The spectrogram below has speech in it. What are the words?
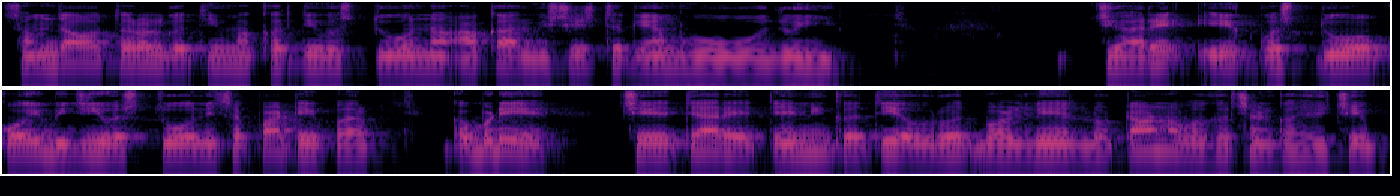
સમજાવો તરલ ગતિમાં કરતી વસ્તુઓના આકાર વિશિષ્ટ કેમ હોવો જોઈએ? જ્યારે એક વસ્તુઓ કોઈ બીજી વસ્તુઓની સપાટી પર ગબડે છે, ત્યારે તેની ગતિ અવરોધ બળને લોટાનો ઘર્ષણ કહે છે.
